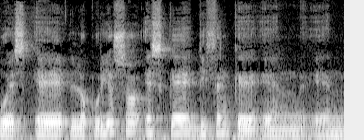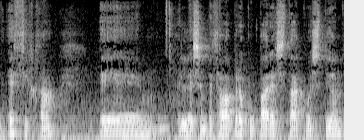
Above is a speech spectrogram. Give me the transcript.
pues eh, lo curioso es que dicen que en, Écija eh, les empezaba a preocupar esta cuestión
